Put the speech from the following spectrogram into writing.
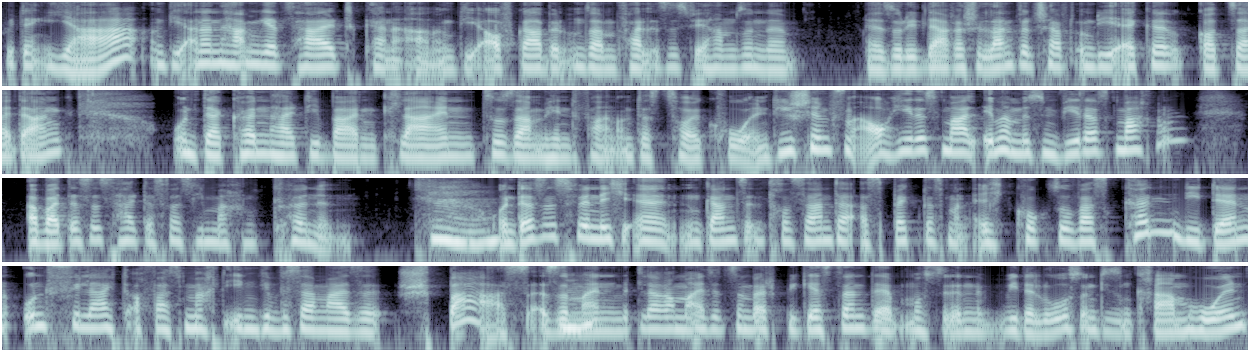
Wo ich denke, ja. Und die anderen haben jetzt halt, keine Ahnung, die Aufgabe in unserem Fall ist es, wir haben so eine äh, solidarische Landwirtschaft um die Ecke, Gott sei Dank. Und da können halt die beiden Kleinen zusammen hinfahren und das Zeug holen. Die schimpfen auch jedes Mal, immer müssen wir das machen. Aber das ist halt das, was sie machen können. Mhm. Und das ist, finde ich, äh, ein ganz interessanter Aspekt, dass man echt guckt, so was können die denn und vielleicht auch, was macht ihnen gewisserweise Spaß. Also mhm. mein Mittlerer meinte zum Beispiel gestern, der musste dann wieder los und diesen Kram holen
